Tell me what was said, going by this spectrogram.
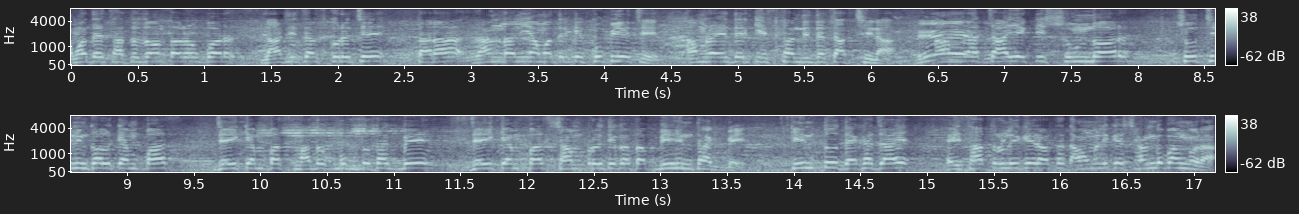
আমাদের ছাত্র জনতার উপর লাঠিচার্জ করেছে তারা রামদানি আমাদেরকে কুপিয়েছে। আমরা এদেরকে স্থান দিতে চাচ্ছি না। আমরা চাই একটি সুন্দর সুশৃঙ্খল ক্যাম্পাস যেই ক্যাম্পাস মাদক মুক্ত থাকবে যেই ক্যাম্পাস সাম্প্রতিকতা বিহীন থাকবে। কিন্তু দেখা যায় এই ছাত্রলীগের অর্থাৎ আওয়ামী লীগের সাঙ্গপাঙ্গরা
